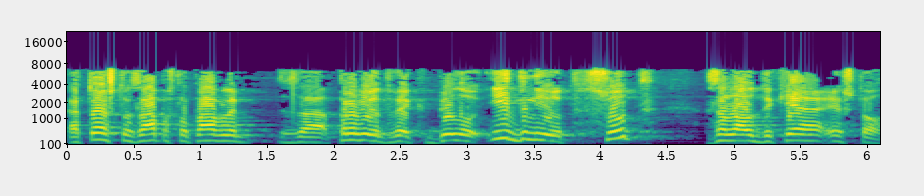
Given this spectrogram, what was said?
А тоа што за апостол Павле за првиот век било идниот суд, за Лаудикеја е што?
